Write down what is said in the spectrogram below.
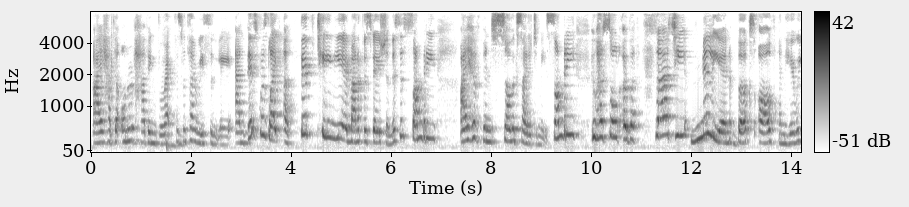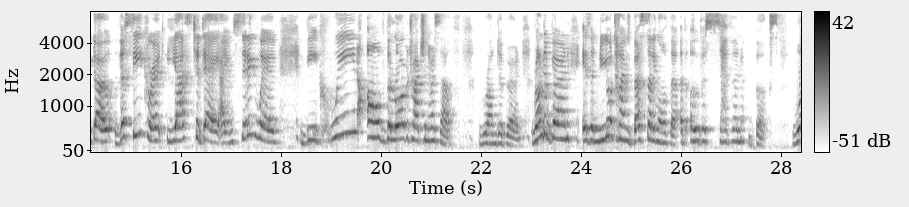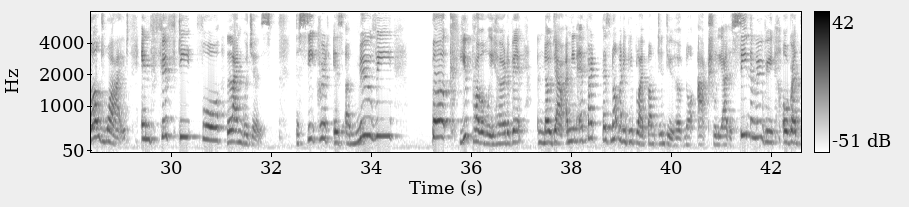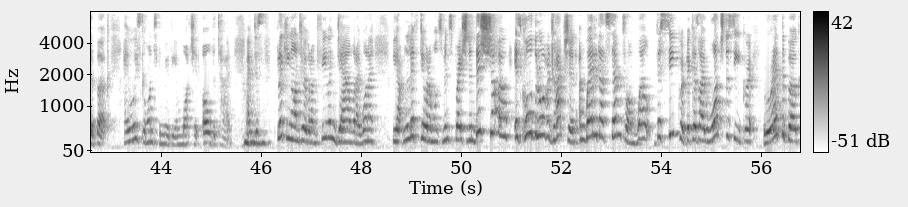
I had the honor of having breakfast with her recently, and this was like a 15 year manifestation. This is somebody I have been so excited to meet. Somebody who has sold over 30 million books of, and here we go, The Secret. Yes, today I am sitting with the queen of the law of attraction herself. Rhonda Byrne. Rhonda Byrne is a New York Times best-selling author of over seven books worldwide in 54 languages. The Secret is a movie, book. You've probably heard of it, no doubt. I mean, in fact, there's not many people I've bumped into who have not actually either seen the movie or read the book. I always go onto the movie and watch it all the time. I'm just flicking onto it when I'm feeling down, when I want to be uplifted, when I want some inspiration. And this show is called The Law of Attraction. And where did that stem from? Well, The Secret, because I watched The Secret, read the book,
